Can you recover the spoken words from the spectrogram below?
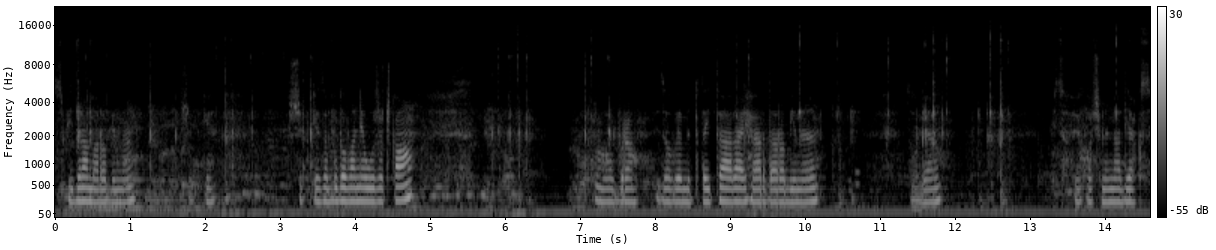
Speedruna robimy. Szybkie. Szybkie zabudowanie łóżeczka. Dobra, widzowie, my tutaj tryharda robimy. Widzowie. Widzowie, chodźmy na diaksy.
